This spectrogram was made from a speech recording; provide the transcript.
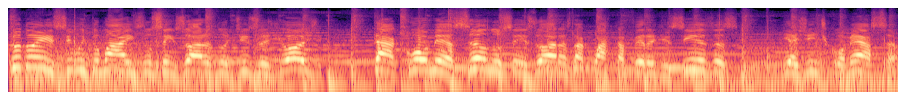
tudo isso e muito mais no 6 Horas Notícias de hoje. Está começando 6 horas da quarta-feira de cinzas e a gente começa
